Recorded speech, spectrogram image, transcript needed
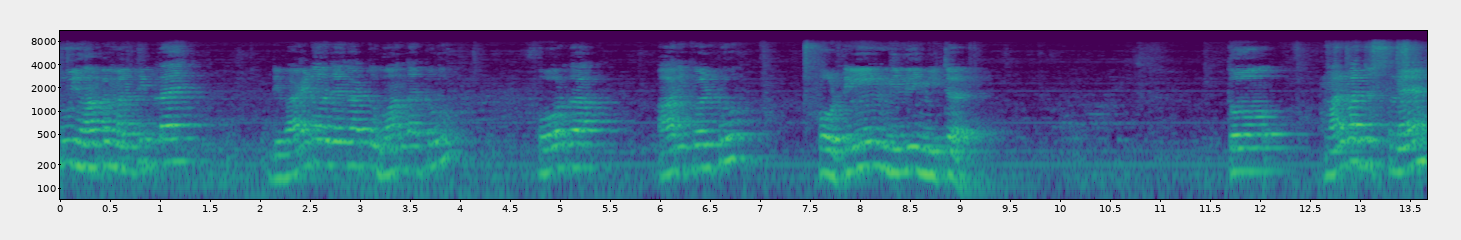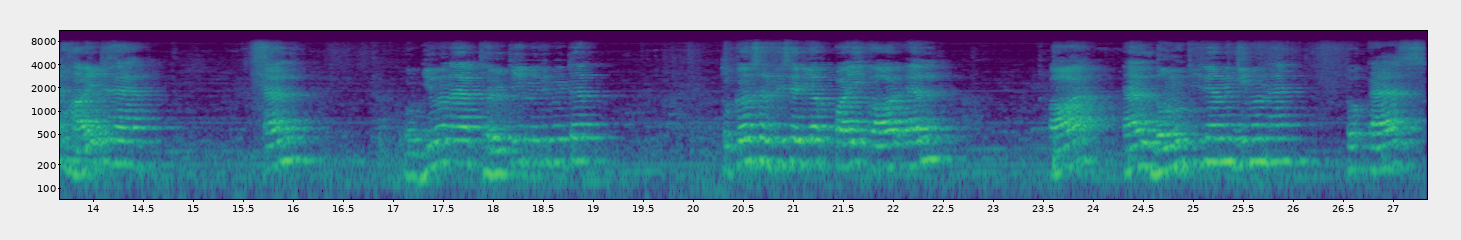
two यहां पे मल्टीप्लाई डिवाइड हो जाएगा two one the two four the R equal to fourteen millimetre तो हमारे पास जो स्लैंड हाइट है एल वो गिवन है थर्टी मिलीमीटर तो कल सर्फिस एरिया पाई और एल और एल दोनों चीजें हमें गिवन है तो S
